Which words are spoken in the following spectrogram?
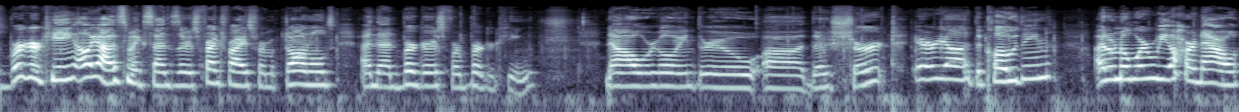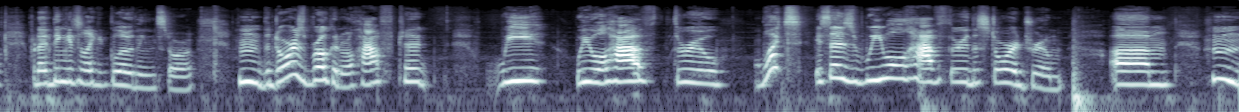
Burger King. Oh yeah, this makes sense. There's French fries for McDonald's, and then burgers for Burger King. Now we're going through uh, the shirt area, the clothing. I don't know where we are now, but I think it's like a clothing store. Hmm, the door is broken. We'll have to we we will have through what? It says we will have through the storage room. Um, hmm,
